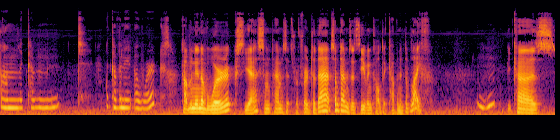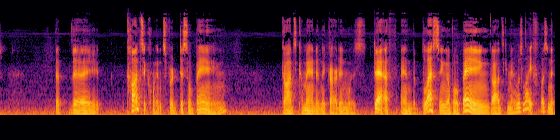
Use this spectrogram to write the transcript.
Um, the covenant, the covenant of works. Covenant of works, yes. Sometimes it's referred to that. Sometimes it's even called the covenant of life. Because the, the consequence for disobeying God's command in the garden was death, and the blessing of obeying God's command was life, wasn't it?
